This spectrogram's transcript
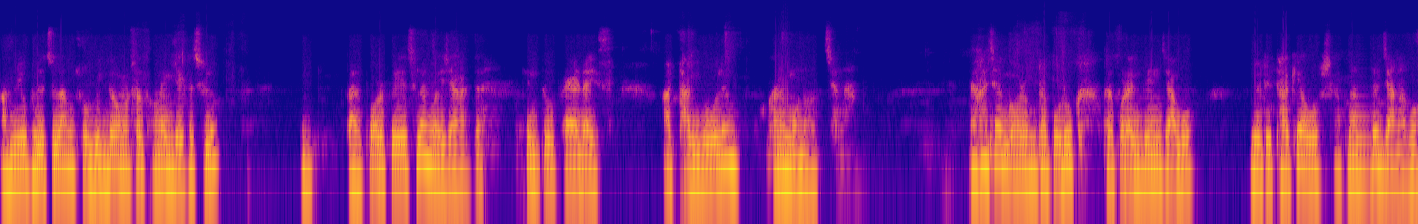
আমিও খুঁজেছিলাম সৌভিকদাও আমার সাথে অনেক দেখেছিল। তারপর পেয়েছিলাম ওই জায়গাতে। কিন্তু প্যারাডাইস আর থাকবে বলে ওখানে মনে হচ্ছে না। দেখা যাক গরমটা পড়ুক তারপর একদিন যাব। যদি থাকে অবশ্যই আপনাদের জানাব।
